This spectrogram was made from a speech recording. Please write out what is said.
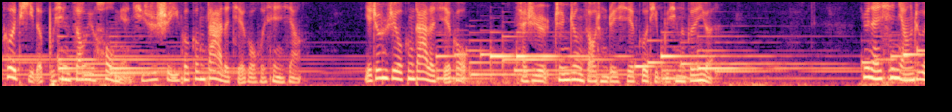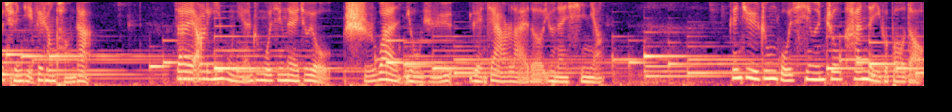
个体的不幸遭遇后面，其实是一个更大的结构和现象。也正是这个更大的结构，才是真正造成这些个体不幸的根源。越南新娘这个群体非常庞大。在二零一五年，中国境内就有十万有余远嫁而来的越南新娘。根据中国新闻周刊的一个报道，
